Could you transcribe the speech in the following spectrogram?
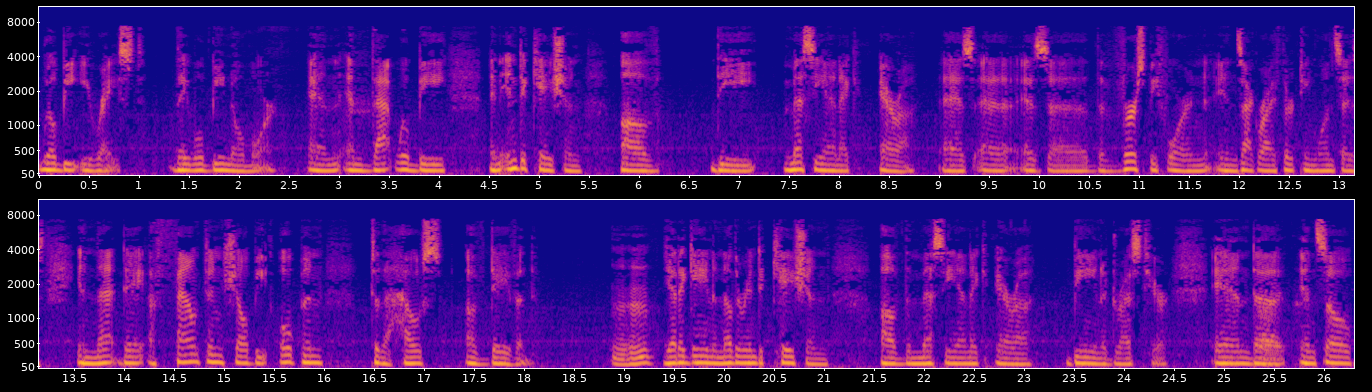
will be erased. They will be no more. And and that will be an indication of the messianic era as uh, as uh, the verse before in, in Zechariah 13:1 says, "In that day a fountain shall be open to the house of David." Mm-hmm. Yet again, another indication of the messianic era being addressed here, and uh, Right. and so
